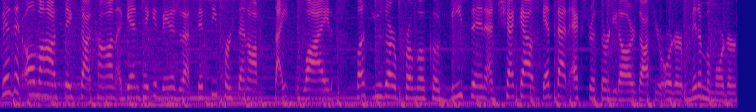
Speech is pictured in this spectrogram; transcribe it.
Visit omahasteaks.com. Again, take advantage of that 50% off site wide. Plus, use our promo code VSIN at checkout. Get that extra $30 off your order. Minimum order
